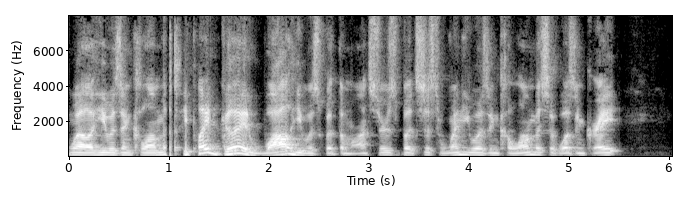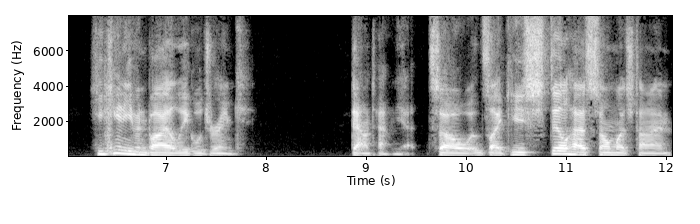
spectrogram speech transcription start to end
Well, he was in Columbus. He played good while he was with the Monsters, but just when he was in Columbus, it wasn't great. He can't even buy a legal drink downtown yet. So it's like he still has so much time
